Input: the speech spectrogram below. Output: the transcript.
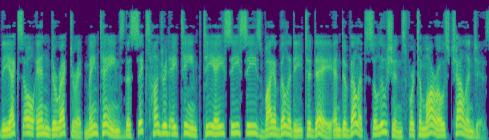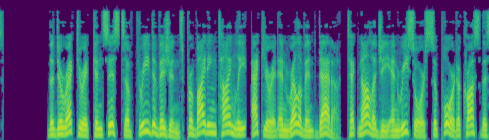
The XON Directorate maintains the 618th TACC's viability today and develops solutions for tomorrow's challenges. The Directorate consists of three divisions providing timely, accurate and relevant data, technology and resource support across the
